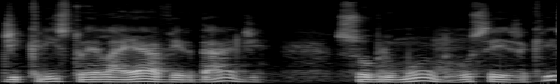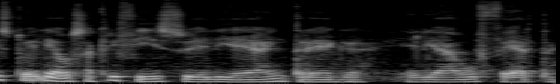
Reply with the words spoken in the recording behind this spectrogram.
de Cristo, ela é a verdade sobre o mundo, ou seja, Cristo ele é o sacrifício, ele é a entrega, ele é a oferta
